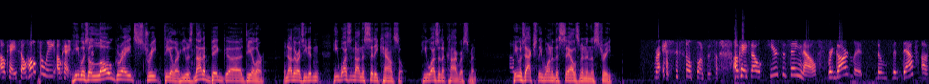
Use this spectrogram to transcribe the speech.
Okay, so hopefully, okay. He was a low grade street dealer. He was not a big uh, dealer. In other words, he didn't. He wasn't on the city council. He wasn't a congressman. He was actually one of the salesmen in the street. Right. okay, so here's the thing, though. Regardless, the the death of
